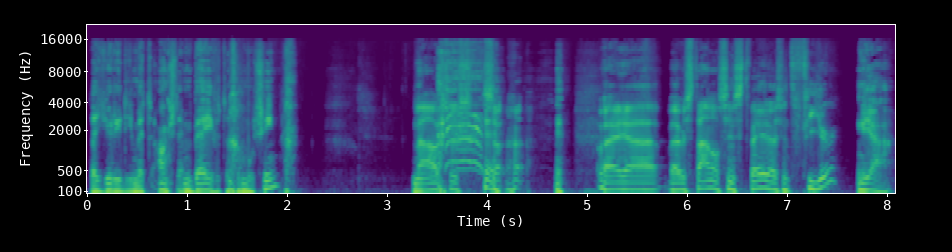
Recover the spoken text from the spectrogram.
dat jullie die met angst en beven tegemoet zien? Nou, zo, zo- wij, eh, wij bestaan al sinds 2004. Ja.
